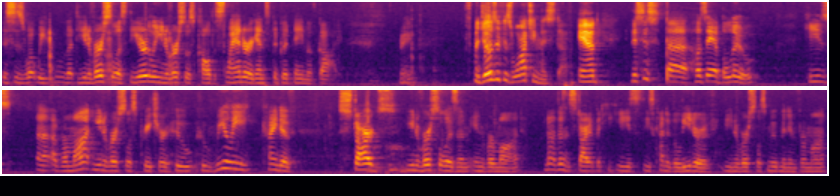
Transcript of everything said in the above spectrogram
this is what we what the universalists, the early universalists called a slander against the good name of God. Right? And Joseph is watching this stuff. And this is uh, Hosea Ballou. He's uh, a Vermont Universalist preacher who, who really kind of starts Universalism in Vermont. No, it doesn't start it, but he, he's, he's kind of the leader of the Universalist movement in Vermont.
